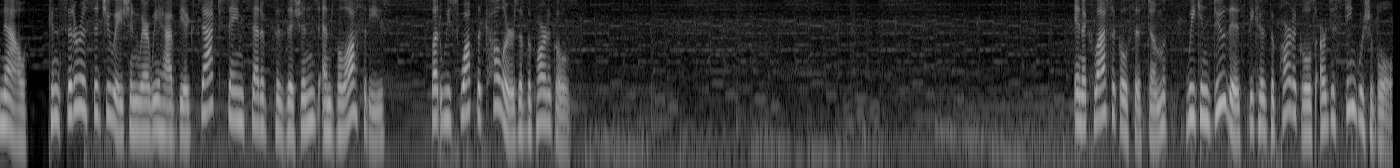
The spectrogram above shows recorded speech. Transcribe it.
Now, consider a situation where we have the exact same set of positions and velocities, but we swap the colors of the particles. In a classical system, we can do this because the particles are distinguishable,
